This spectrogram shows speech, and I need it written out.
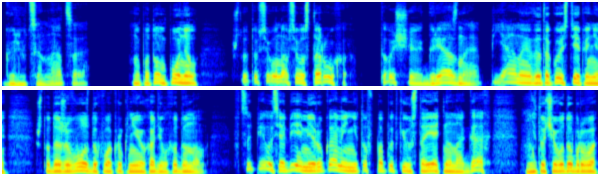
галлюцинация. Но потом понял, что это всего-навсего старуха, тощая, грязная, пьяная до такой степени, что даже воздух вокруг нее ходил ходуном. Вцепилась обеими руками не то в попытке устоять на ногах, не то чего доброго,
